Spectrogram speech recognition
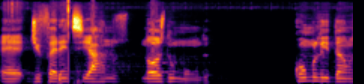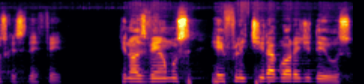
é, diferenciar nós do mundo. Como lidamos com esse defeito? Que nós venhamos refletir a glória de Deus,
